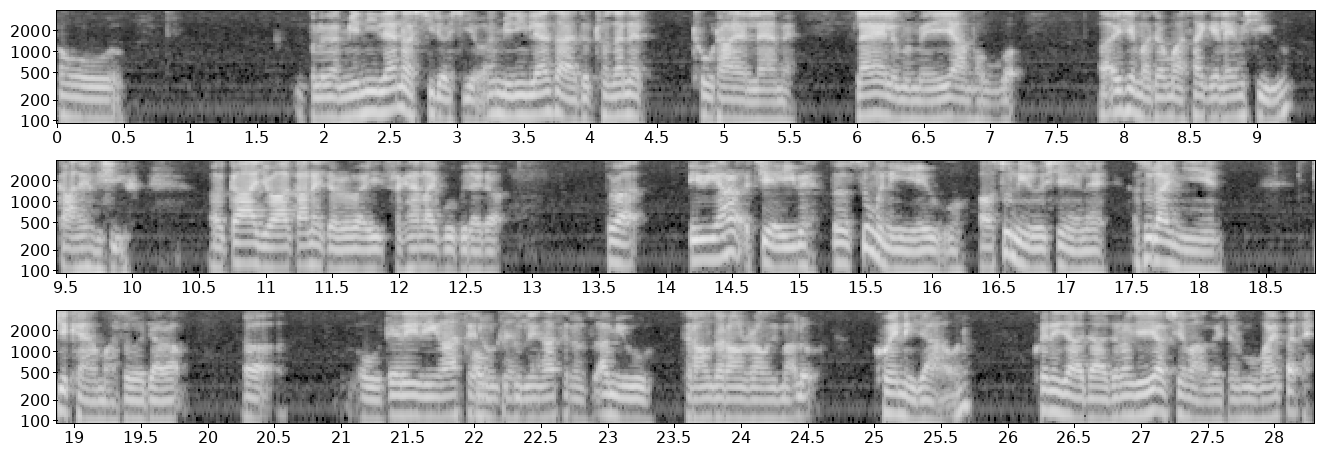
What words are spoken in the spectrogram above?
ဟို ဘယ်လိုလဲမီနီလန်းတော့ရှိတော့ရှိရောမီနီလန်းဆိုတာသူထွန်သက်နဲ့ထိုးထားတဲ့လမ်းပဲလမ်းရဲ့လိုမမေးရမဟုတ်ဘူးပေါ့အဲအဲ့ချိန်မှာကျွန်တော်မှစိုက်ကယ်လည်းမရှိဘူးကားလည်းမရှိဘူးအဲကားရွာကားနဲ့ကျွန်တော်တို့အဲစကန်လိုက်ပို့ပေးလိုက်တော့သူက area တော့အကျယ်ကြီးပဲသူစုမနေရဘူးဟောစုနေလို့ရှိရင်လည်းအစုလိုက်မြင်ပြစ်ခံမှာဆိုတော့ကြတော့ဟိုတယ်လီ50လုံးတစု50လုံးဆိုအမျိုးတရောင်းတရောင်းတရောင်းစီမှာလို့ခွဲနေကြတာပေါ့နော်ခွဲနေကြတာကျွန်တော်ရေရောက်ချင်းမှာပဲကျွန်တော်မိုဘိုင်းပတ်တယ်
